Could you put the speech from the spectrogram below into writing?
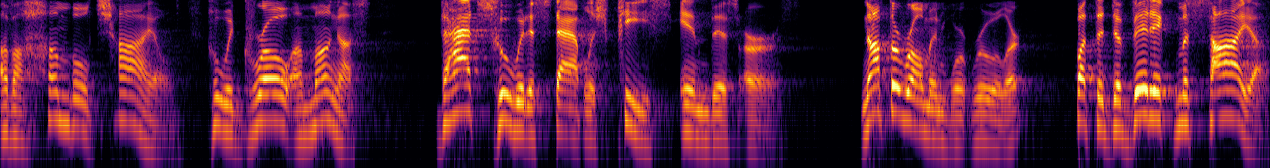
of a humble child who would grow among us. That's who would establish peace in this earth. Not the Roman ruler, but the Davidic Messiah.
